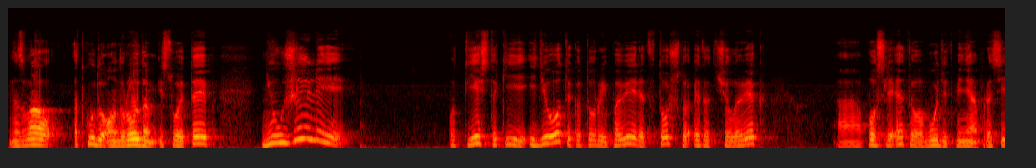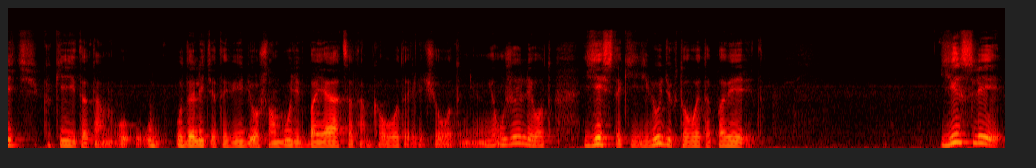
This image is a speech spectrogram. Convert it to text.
назвал, откуда он родом и свой тейп. Неужели вот есть такие идиоты, которые поверят в то, что этот человек после этого будет меня просить какие-то там, удалить это видео, что он будет бояться там кого-то или чего-то. Неужели вот есть такие люди, кто в это поверит? Если,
